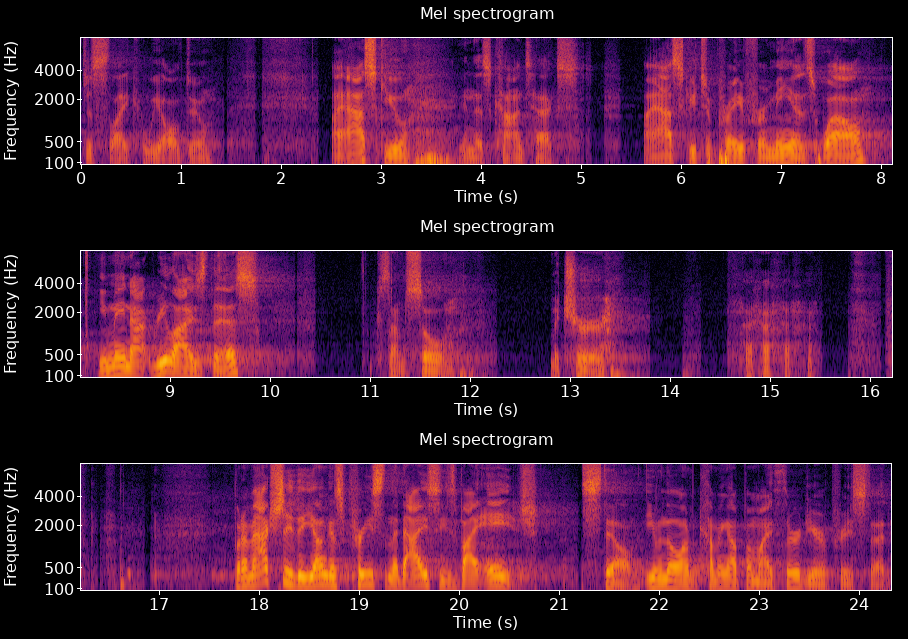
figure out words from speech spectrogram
just like we all do. I ask you in this context, I ask you to pray for me as well. You may not realize this because I'm so mature. but I'm actually the youngest priest in the diocese by age still, even though I'm coming up on my third year of priesthood.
